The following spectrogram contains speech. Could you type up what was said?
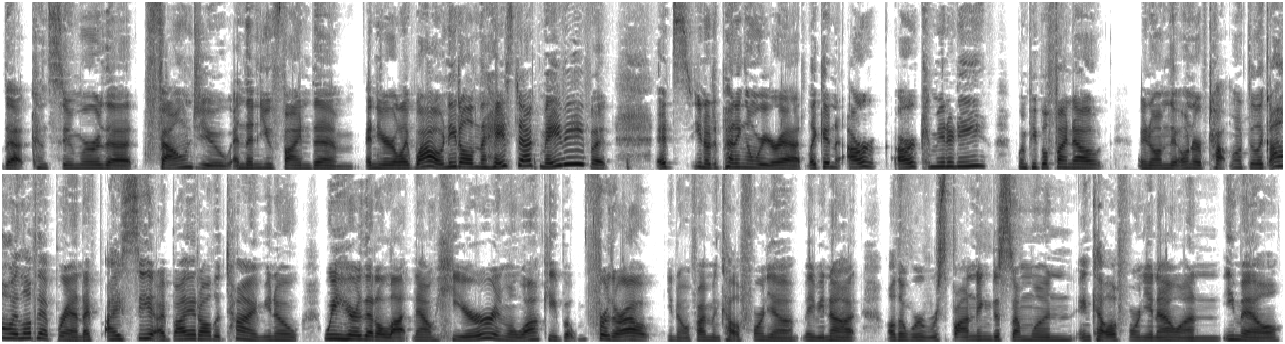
that consumer that found you and then you find them and you're like wow needle in the haystack maybe but it's you know depending on where you're at like in our our community when people find out you know, I'm the owner of Top. They're like, oh, I love that brand. I, I see it. I buy it all the time. You know, we hear that a lot now here in Milwaukee, but further out, you know, if I'm in California, maybe not. Although we're responding to someone in California now on email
